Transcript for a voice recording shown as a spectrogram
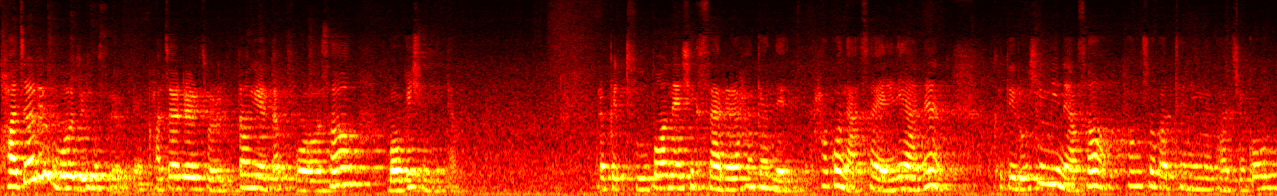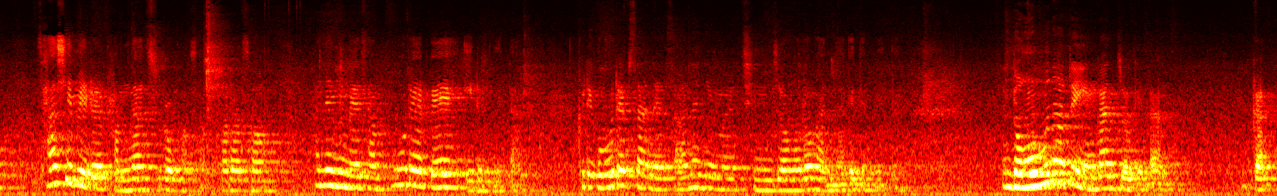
과자를 구워주셨어요. 과자를 돌덩이에다 구워서 먹이십니다. 이렇게 두 번의 식사를 하게 하고 나서 엘리야는 그 뒤로 힘이 나서 황소 같은 힘을 가지고 40일을 밤낮으로 걸어서 하느님의 삶 호랩에 이릅니다. 그리고 호랩산에서 하느님을 진정으로 만나게 됩니다. 너무나도 인간적이다. 그러니까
